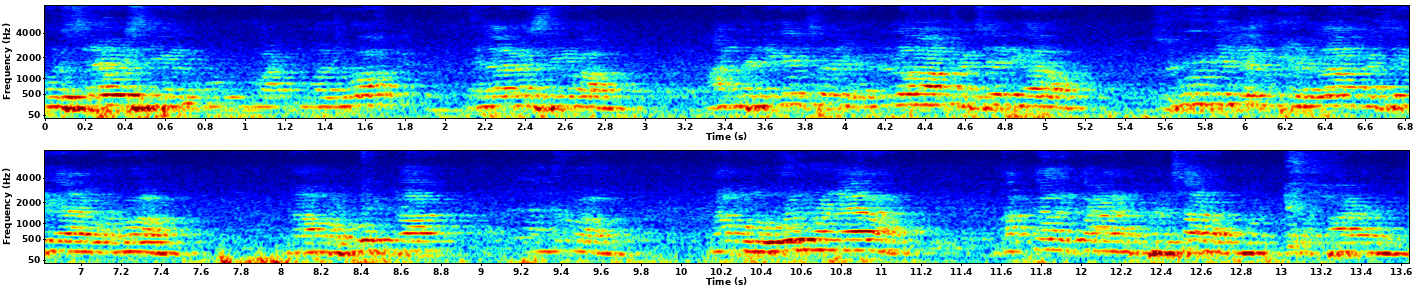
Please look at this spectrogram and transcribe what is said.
ஒரு சேவை செய்ய மட்டுமதுவோ எல்லாமே செய்வாங்க. அந்த நிகழ்ச்சியில் எல்லா கச்சேரிக்காரும் சூரியலேருந்து எல்லா கச்சேரிக்காரும் வருவாங்க. நாம் கூப்பிட்டா வந்துடுவாங்க நம்ம ஒரு ஒரு மணி நேரம் மக்களுக்கான பிரச்சாரம் பாடல்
